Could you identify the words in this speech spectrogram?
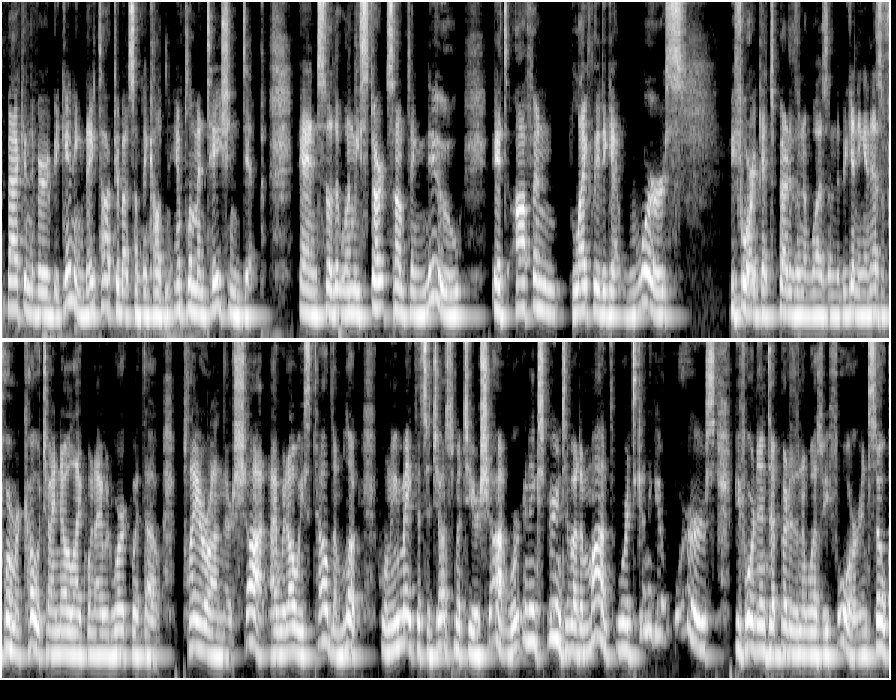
back in the very beginning. They talked about something called an implementation dip, and so that when we start something new, it's often likely to get worse before it gets better than it was in the beginning. And as a former coach, I know like when I would work with a player on their shot, I would always tell them, look, when we make this adjustment to your shot, we're going to experience about a month where it's going to get worse before it ends up better than it was before. And so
